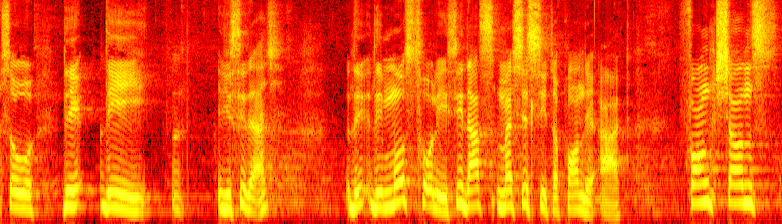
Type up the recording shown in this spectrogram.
So the the you see that? The, the most holy, see that's mercy seat upon the ark, functions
